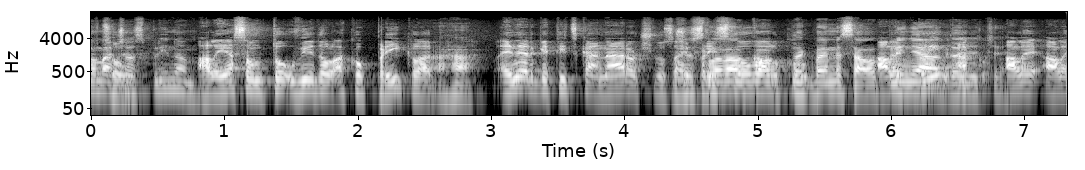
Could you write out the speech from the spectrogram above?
má výrobcov. čo s plynom? Ale ja som to uviedol ako príklad. Aha. Energetická náročnosť aj Že pri Slovalko- Slovalku. tak bavíme sa o ale plyne a plyn dojdete. ako, ale, ale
